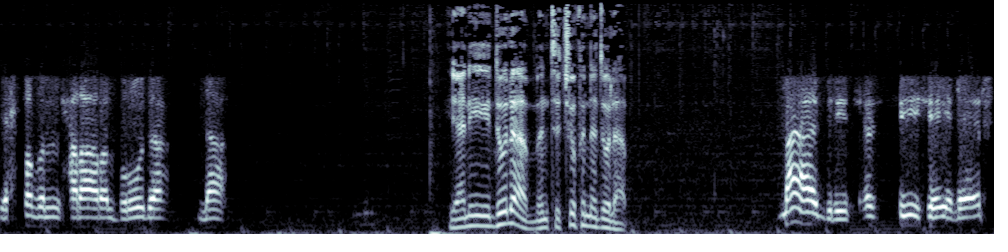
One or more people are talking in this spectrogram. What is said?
يحفظ الحرارة البرودة لا. يعني دولاب أنت تشوف إنه دولاب. ما أدري تحس في شيء غير.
